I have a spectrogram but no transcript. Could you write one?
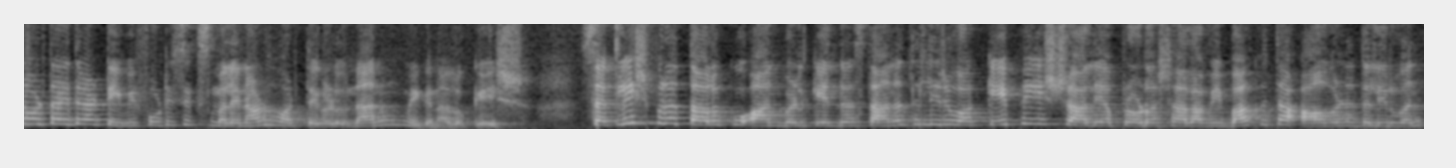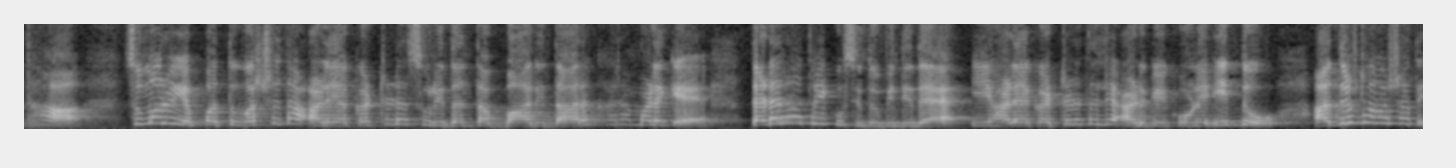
ನೋಡ್ತಾ ಇದ್ದೀರಾ ಟಿವಿ ಫೋರ್ಟಿ ಸಿಕ್ಸ್ ಮಲೆನಾಡು ವಾರ್ತೆಗಳು. ನಾನು ಮೇಘನಾ ಲೋಕೇಶ್. ಸಕಲೇಶ್ಪುರ ತಾಲೂಕು ಆನ್ಬಳ್ ಕೇಂದ್ರ ಸ್ಥಾನದಲ್ಲಿರುವ ಕೆಪಿಎಸ್ ಶಾಲೆಯ ಪ್ರೌಢಶಾಲಾ ವಿಭಾಗದ ಆವರಣದಲ್ಲಿರುವಂತಹ ಸುಮಾರು ಎಪ್ಪತ್ತು ವರ್ಷದ ಹಳೆಯ ಕಟ್ಟಡ ಸುರಿದಂತ ಭಾರಿ ಧಾರಕಾರ ಮಳೆಗೆ ತಡರಾತ್ರಿ ಕುಸಿದು ಬಿದ್ದಿದೆ. ಈ ಹಳೆಯ ಕಟ್ಟಡದಲ್ಲಿ ಅಡುಗೆ ಕೋಣೆ ಇದ್ದು, ಅದೃಷ್ಟವಶಾತ್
